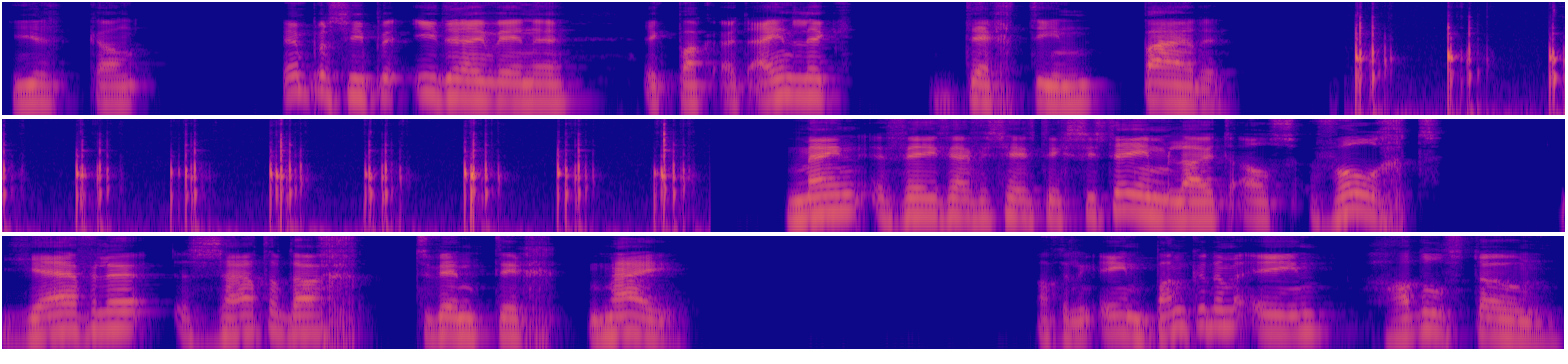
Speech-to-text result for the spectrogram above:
Hier kan in principe iedereen winnen. Ik pak uiteindelijk 13 paarden. Mijn V75 systeem luidt als volgt. Jervelen, zaterdag 20 mei. Afdeling 1, banken nummer 1, Huddlestone.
